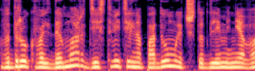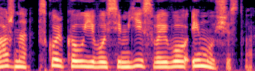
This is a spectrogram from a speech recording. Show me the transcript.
Вдруг Вальдемар действительно подумает, что для меня важно, сколько у его семьи своего имущества.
